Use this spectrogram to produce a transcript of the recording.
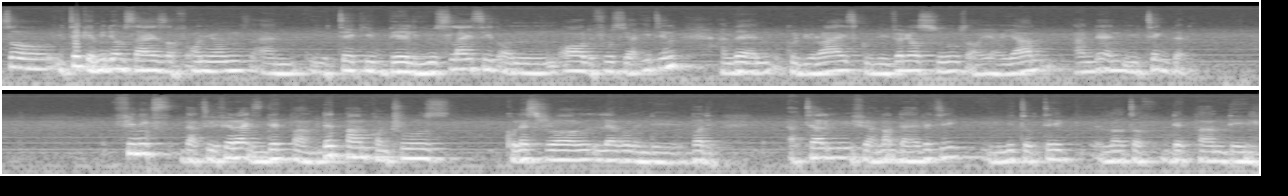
So you take a medium size of onions and you take it daily. You slice it on all the foods you are eating, and then could be rice, could be various soups or your yam, and then you take them. Phoenix dactylifera is date palm. Date palm controls cholesterol level in the body. I tell you, if you are not diabetic, you need to take a lot of date palm daily.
